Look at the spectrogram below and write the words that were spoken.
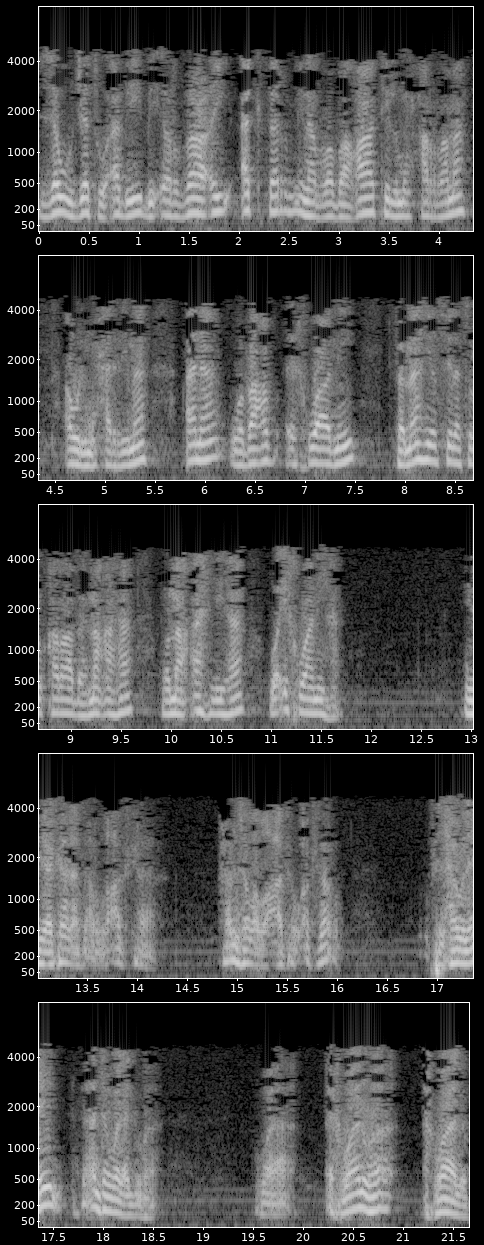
زوجة أبي بإرضاعي أكثر من الرضاعات المحرمة أو المحرمة أنا وبعض إخواني فما هي صلة القرابة معها؟ ومع أهلها وإخوانها. إذا كانت أرضعتك خمس رضاعات أو أكثر في الحولين فأنت ولدها. وإخوانها أخوالك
